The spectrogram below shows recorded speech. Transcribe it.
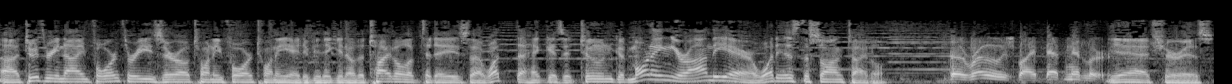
Uh, 239-430-2428. If you think you know the title of today's, uh, what the heck is it tune? Good morning, you're on the air. What is the song title? The Rose by Bette Midler. Yeah, it sure is.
